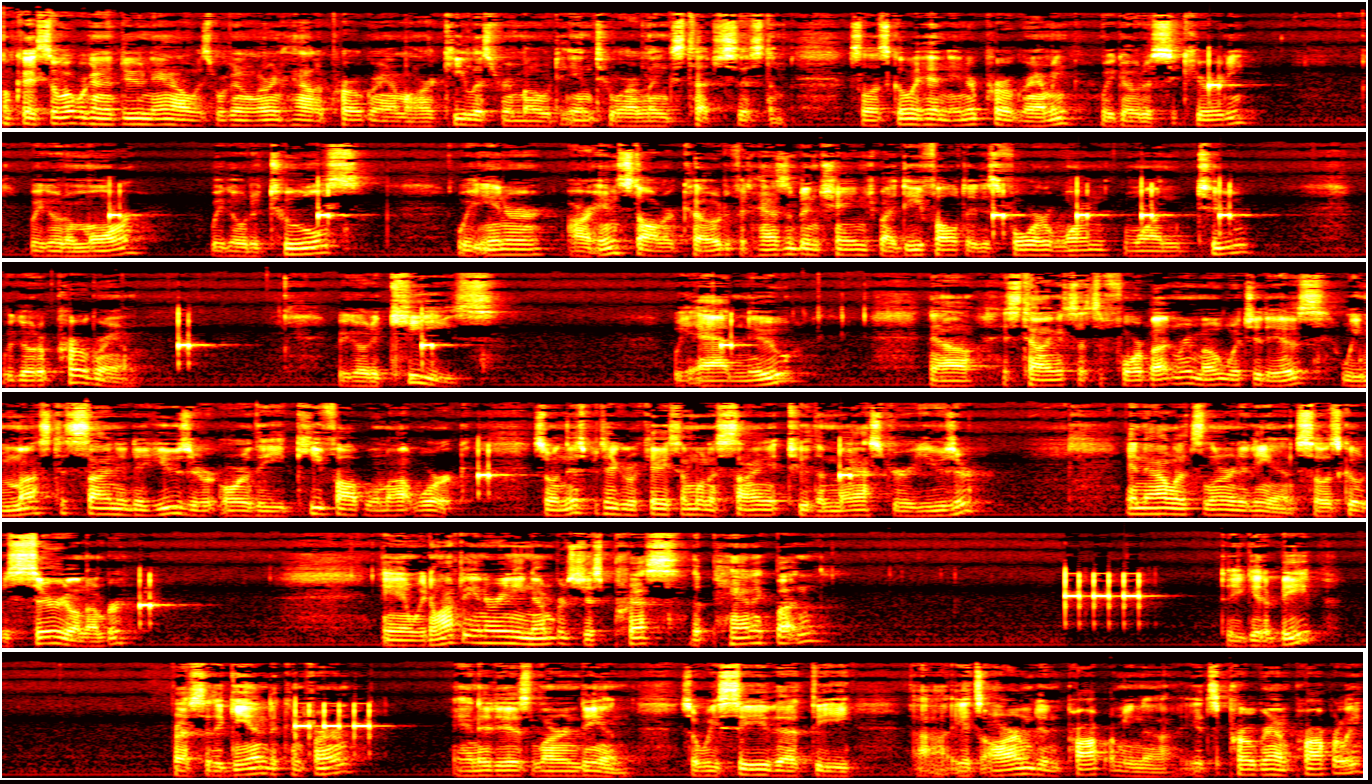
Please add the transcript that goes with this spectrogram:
Okay, so what we're going to do now is we're going to learn how to program our keyless remote into our Lynx Touch system. So let's go ahead and enter programming. We go to Security, we go to More, we go to Tools, we enter our installer code. If it hasn't been changed by default, it is 4112. We go to Program, we go to Keys, we add New, now, it's telling us it's a four button remote, which it is. We must assign it a user or the key fob will not work. So in this particular case, I'm going to assign it to the master user. And now let's learn it in. So let's go to serial number. And we don't have to enter any numbers, just press the panic button till you get a beep. Press it again to confirm, and it is learned in. So we see that the uh, it's armed and proper. I mean, uh, it's programmed properly.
